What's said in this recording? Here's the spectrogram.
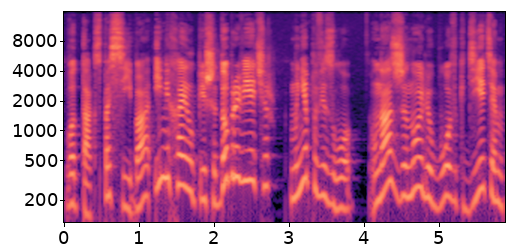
Вот так, спасибо. И Михаил пишет. Добрый вечер. Мне повезло. У нас с женой любовь к детям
